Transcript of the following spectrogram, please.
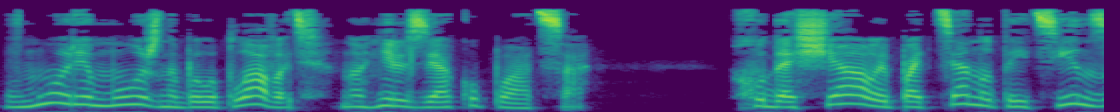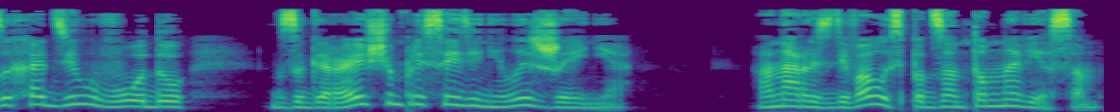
В море можно было плавать, но нельзя купаться. Худощавый, подтянутый Тин заходил в воду, к загорающим присоединилась Женя. Она раздевалась под зонтом-навесом.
